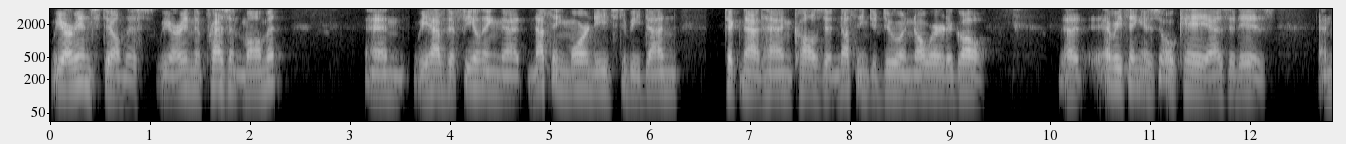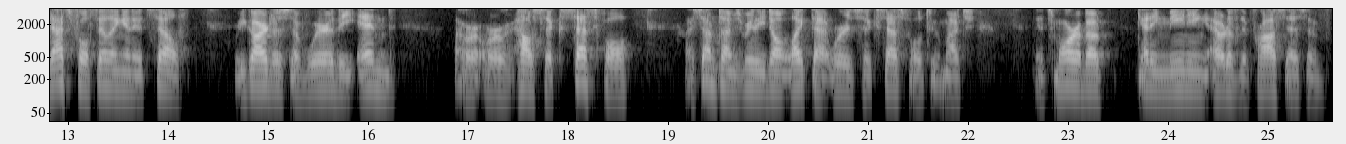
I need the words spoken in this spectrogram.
we are in stillness, we are in the present moment, and we have the feeling that nothing more needs to be done. Thich Nhat Hanh calls it nothing to do and nowhere to go, that everything is okay as it is. And that's fulfilling in itself, regardless of where the end or, or how successful. I sometimes really don't like that word successful too much it's more about getting meaning out of the process of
